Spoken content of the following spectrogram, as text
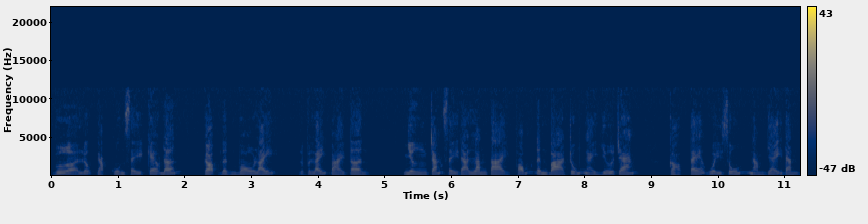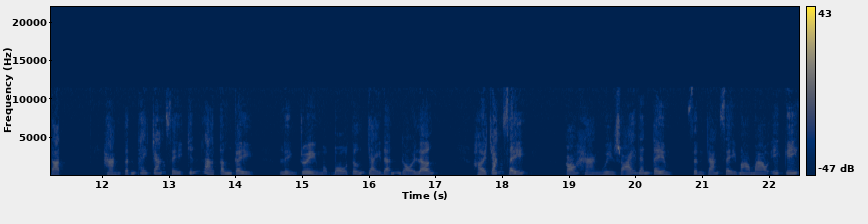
Vừa lúc gặp quân sĩ kéo đến, Cọp định vồ lấy Lấy vài tên. Nhưng tráng sĩ đã lanh tay Phóng đinh ba trúng ngay giữa trán. Cọp té quỵ xuống nằm dãy đành đạch. Hàng tính thấy tráng sĩ chính là Tân Kỳ, Liền truyền một bộ tướng chạy đến gọi lớn. Hỡi tráng sĩ có hàng nguyên soái đến tìm, Xin tráng sĩ mau mau ý kiến.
